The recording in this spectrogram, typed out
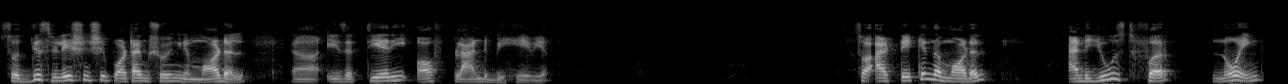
so this relationship what I'm showing in a model uh, is a theory of planned behavior. So I've taken the model and used for knowing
